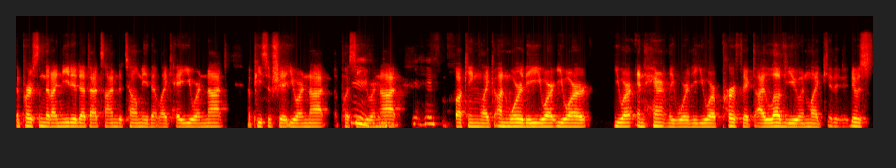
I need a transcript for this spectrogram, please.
the person that I needed at that time to tell me that, like, hey, you are not a piece of shit. You are not a pussy. Mm-hmm. You are not mm-hmm. fucking like unworthy. You are you are you are inherently worthy. You are perfect. I love you. And like it, it was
